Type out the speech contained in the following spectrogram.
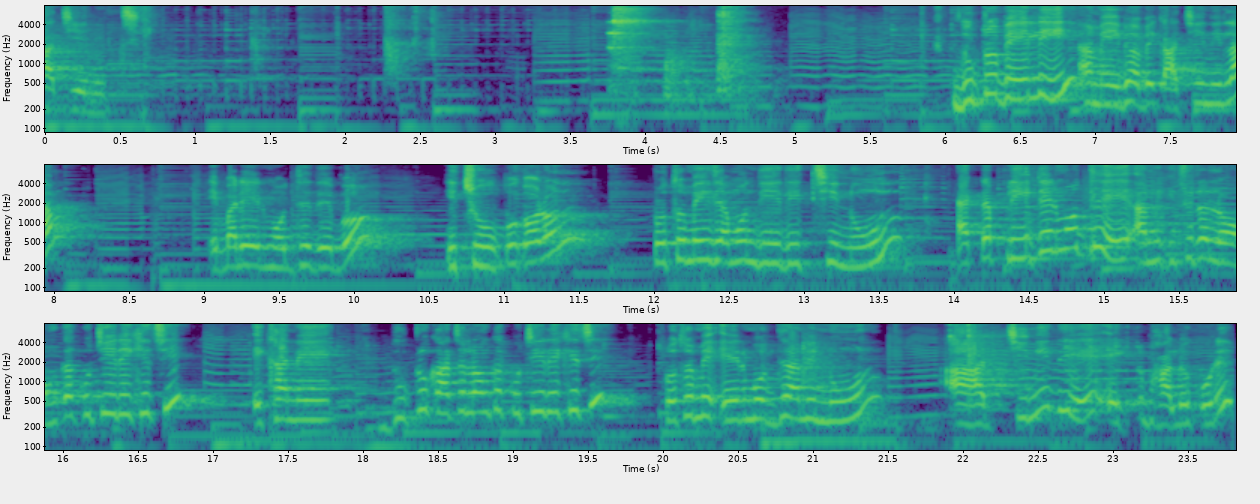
কাচিয়ে নিচ্ছি। দুটো বেলই আমি এইভাবে কাচিয়ে নিলাম। এবারে এর মধ্যে দেব কিছু উপকরণ। প্রথমেই যেমন দিয়ে দিচ্ছি নুন। একটা প্লেটের মধ্যে আমি কিছুটা লঙ্কা কুচিয়ে রেখেছি। এখানে দুটো কাঁচা লঙ্কা কুচিয়ে রেখেছি। প্রথমে এর মধ্যে আমি নুন আর চিনি দিয়ে একটু ভালো করে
